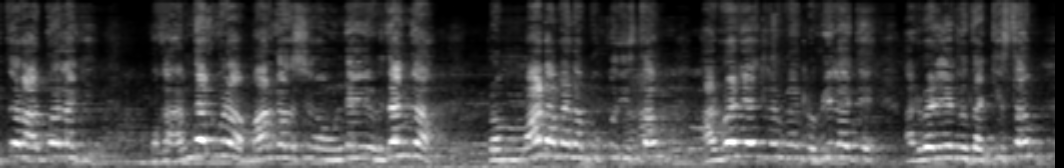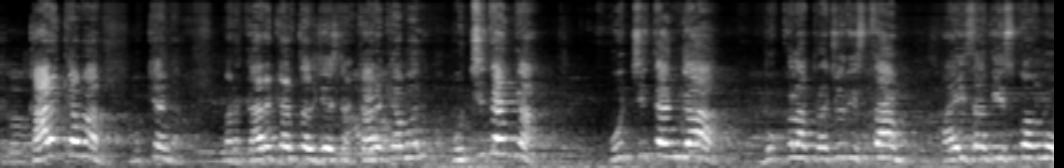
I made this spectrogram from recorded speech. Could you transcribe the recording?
ఇతర అభిమానులకి ఒక అందరు కూడా మార్గదర్శకంగా ఉండే విధంగా బ్రహ్మాండమైన బుక్ తీస్తాం. అడ్వర్టైజ్మెంట్లు వీలైతే అడ్వర్టైజ్మెంట్లు తగ్గిస్తాం. కార్యక్రమాలు ముఖ్యంగా మన కార్యకర్తలు చేసిన కార్యక్రమాలు ఉచితంగా ఉచితంగా బుక్కుల ప్రచురిస్తాం. పైసా తీసుకోము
